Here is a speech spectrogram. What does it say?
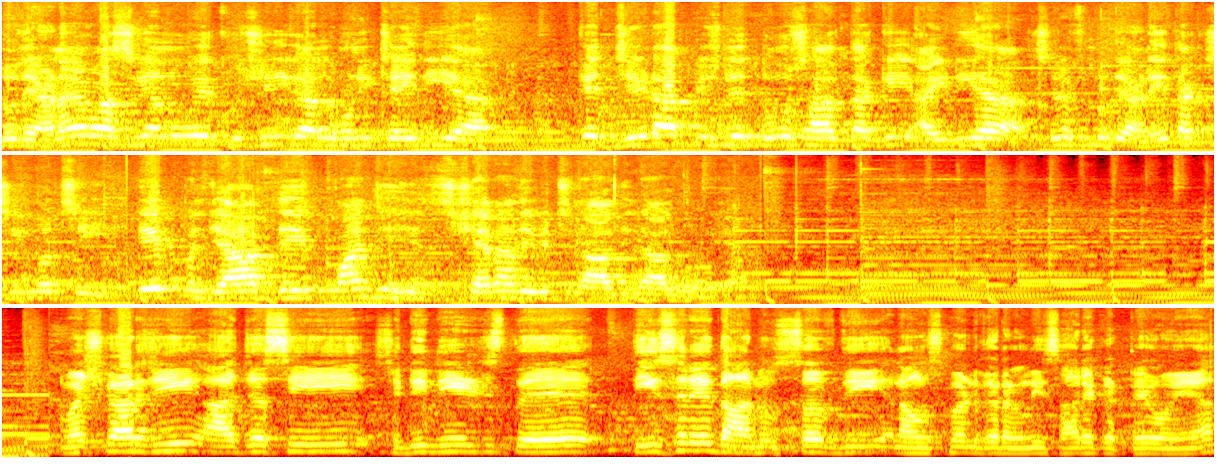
ਲੁਧਿਆਣਾ ਵਾਸੀਆਂ ਨੂੰ ਇਹ ਖੁਸ਼ੀ ਦੀ ਗੱਲ ਹੋਣੀ ਚਾਹੀਦੀ ਆ। ਕਿ ਜਿਹੜਾ ਪਿਛਲੇ 2 ਸਾਲ ਤੱਕ ਇਹ ਆਈਡੀਆ ਸਿਰਫ ਲੁਧਿਆਣੇ ਤੱਕ ਸੀਮਤ ਸੀ, ਇਹ ਪੰਜਾਬ ਦੇ ਪੰਜ ਸ਼ਹਿਰਾਂ ਦੇ ਵਿੱਚ ਨਾਲ ਦੀ ਨਾਲ ਹੋ ਰਿਹਾ। ਨਮਸਕਾਰ ਜੀ, ਅੱਜ ਅਸੀਂ ਸਿਟੀ ਨੀਡਸ ਦੇ ਤੀਸਰੇ ਦਾਨ ਉਤਸਵ ਦੀ ਅਨਾਉਂਸਮੈਂਟ ਕਰਨ ਲਈ ਸਾਰੇ ਇਕੱਠੇ ਹੋਏ ਆ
